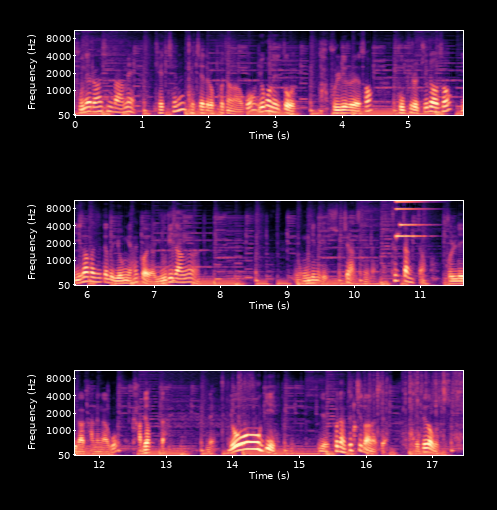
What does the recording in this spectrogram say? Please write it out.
분해를 하신 다음에 개체는 개체대로 포장하고 요거는 또 다 분리를 해서 부피를 줄여서 이사 가실 때도 용이할 거예요. 유리장은 옮기는 게 쉽지 않습니다. 특장점 분리가 가능하고 가볍다. 네, 여기 이제 포장 뜯지도 않았어요. 네, 뜯어보세요.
